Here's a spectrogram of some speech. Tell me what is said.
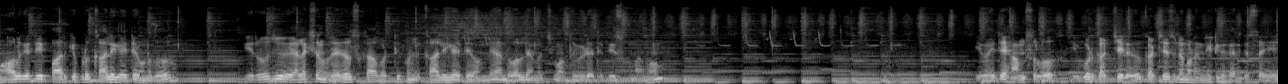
మామూలుగా అయితే ఈ పార్క్ ఎప్పుడు ఖాళీగా అయితే ఉండదు. ఈరోజు ఎలక్షన్ రిజల్ట్స్ కాబట్టి కొంచెం ఖాళీగా అయితే ఉంది. అందువల్ల నేను వచ్చి మొత్తం వీడియో అయితే తీసుకున్నాను. ఇవైతే హంసలు ఇవి కూడా కట్ చేయలేదు. కట్ చేసినా మనకు నీట్గా కనిపిస్తాయి.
